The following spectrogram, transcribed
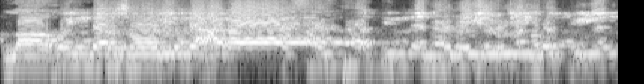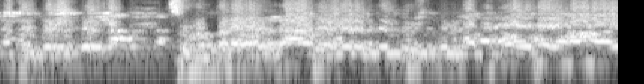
അള്ളാഹുവിന്റെ റസൂലിന്റെ സൗഭാഗ്യത്തിന്റെ നെറുകയിലുള്ള മുഖത്തിൽ നിന്ന് മുൻപിടിക്കുന്ന സുഹൃത്തുക്കളുള്ള വെളുവെടുത്ത് കുടിക്കുന്ന മനോഹരമായ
